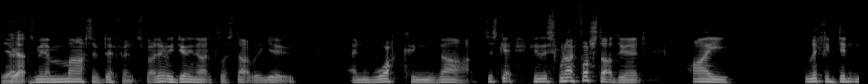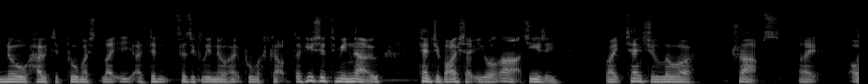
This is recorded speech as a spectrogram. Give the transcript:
Yeah. Yeah. It's made a massive difference. But I didn't really do any of that until I started with you, and working that just get because when I first started doing it, I literally didn't know how to pull my like I didn't physically know how to pull my scap. If you said to me now, tense your bicep, you go, ah, it's easy, right? Tension your lower traps, like. or-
